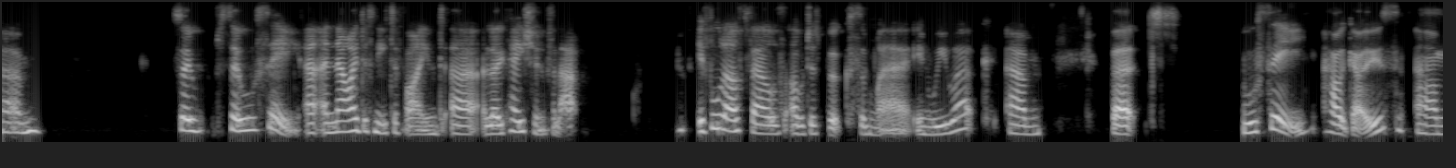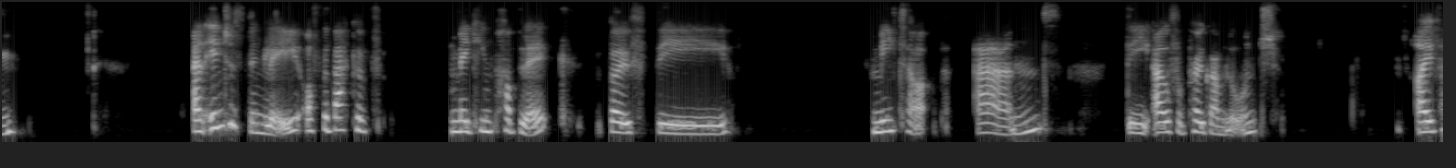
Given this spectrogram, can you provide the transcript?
Um, so so we'll see. And now I just need to find uh, a location for that. If all else fails, I'll just book somewhere in WeWork. Um, but we'll see how it goes. Um, and interestingly, off the back of making public both the meetup and the alpha program launch, I've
